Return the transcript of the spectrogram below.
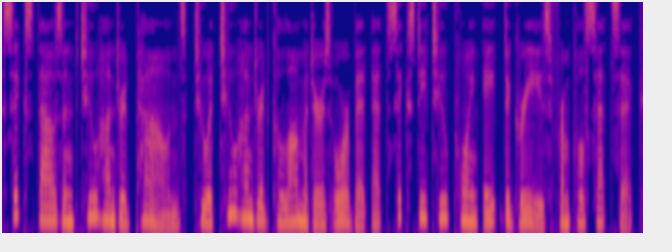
6,200 pounds to a 200 km orbit at 62.8 degrees from Plesetsk.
